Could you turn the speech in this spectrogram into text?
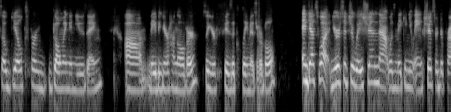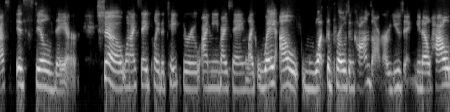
So, guilt for going and using um, maybe you're hungover, so you're physically miserable. And guess what? Your situation that was making you anxious or depressed is still there. So when I say play the tape through, I mean by saying like weigh out what the pros and cons are are using. You know how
